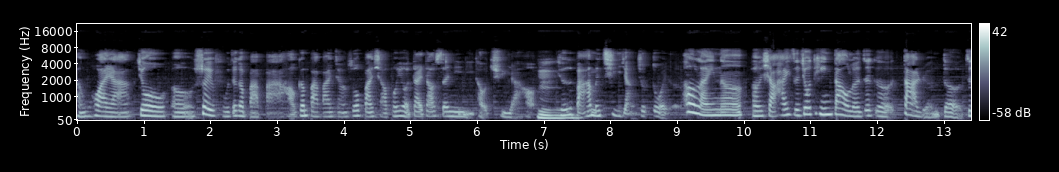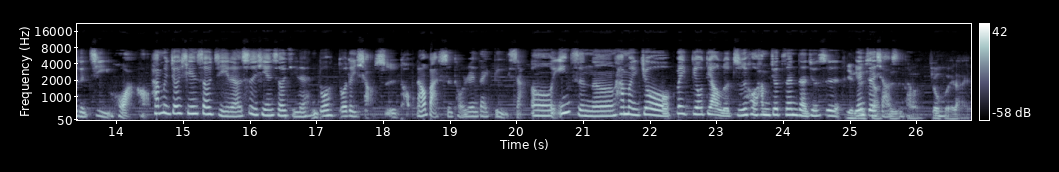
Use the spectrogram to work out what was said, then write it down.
很坏呀，就呃说服这个爸爸，好跟爸爸讲说，把小朋友带到森林里头去呀，哈，嗯，就是把他们弃养就对了。后来呢，呃，小孩子就听到了这个大人的这个计划，哈，他们就先收集了，事先收集了很多很多的小石头，然后把石头扔在地上，呃，因此呢，他们就被丢掉了之后，他们就真的就是沿着小石头就回来了。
